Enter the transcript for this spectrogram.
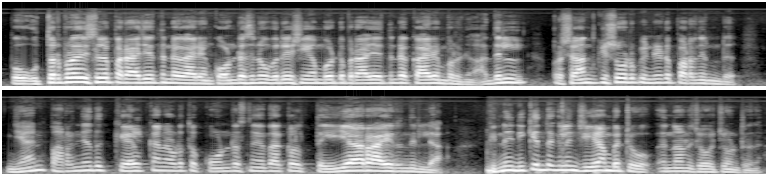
ഇപ്പോൾ ഉത്തർപ്രദേശിലെ പരാജയത്തിന്റെ കാര്യം കോൺഗ്രസിനെ ഉപദേശിക്കാൻ പോയിട്ട് പരാജയത്തിന്റെ കാര്യം പറഞ്ഞു. അതിൽ പ്രശാന്ത് കിഷോർ പിന്നീട് പറഞ്ഞിട്ടുണ്ട് ഞാൻ പറഞ്ഞത് കേൾക്കാൻ അവിടുത്തെ കോൺഗ്രസ് നേതാക്കൾ തയ്യാറായിരുന്നില്ല. പിന്നെ എനിക്ക് എന്തെങ്കിലും ചെയ്യാൻ പറ്റുമോ എന്നാണ് ചോദിച്ചുകൊണ്ടിരുന്നത്.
